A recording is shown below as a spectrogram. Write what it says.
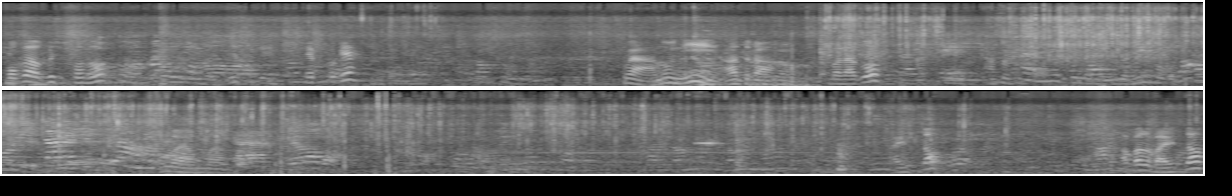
뭐가 하고 싶어서? 예쁘게? 왜 안 오니 아들아 뭐라고? 엄마야 엄마야 맛있어? 아빠도 맛있어?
